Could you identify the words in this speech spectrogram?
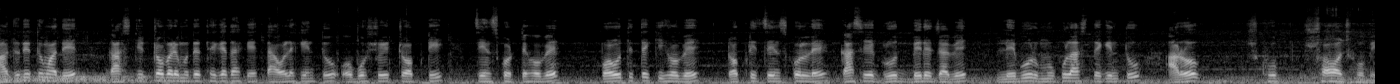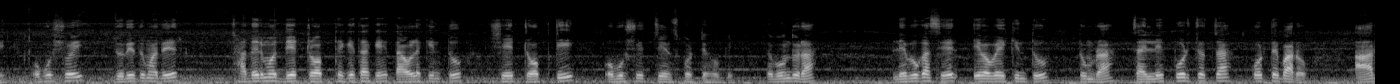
আর যদি তোমাদের গাছটি টবের মধ্যে থেকে থাকে, তাহলে কিন্তু অবশ্যই টবটি চেঞ্জ করতে হবে। পরবর্তীতে কি হবে? টপটি চেঞ্জ করলে গাছের গ্রোথ বেড়ে যাবে, লেবুর মুকুল আসতে কিন্তু আরও খুব সহজ হবে। অবশ্যই যদি তোমাদের ছাদের মধ্যে টপ থেকে থাকে, তাহলে কিন্তু সেই টপটি অবশ্যই চেঞ্জ করতে হবে। তো বন্ধুরা, লেবু গাছের এভাবে কিন্তু তোমরা চাইলে পরিচর্যা করতে পারো। আর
